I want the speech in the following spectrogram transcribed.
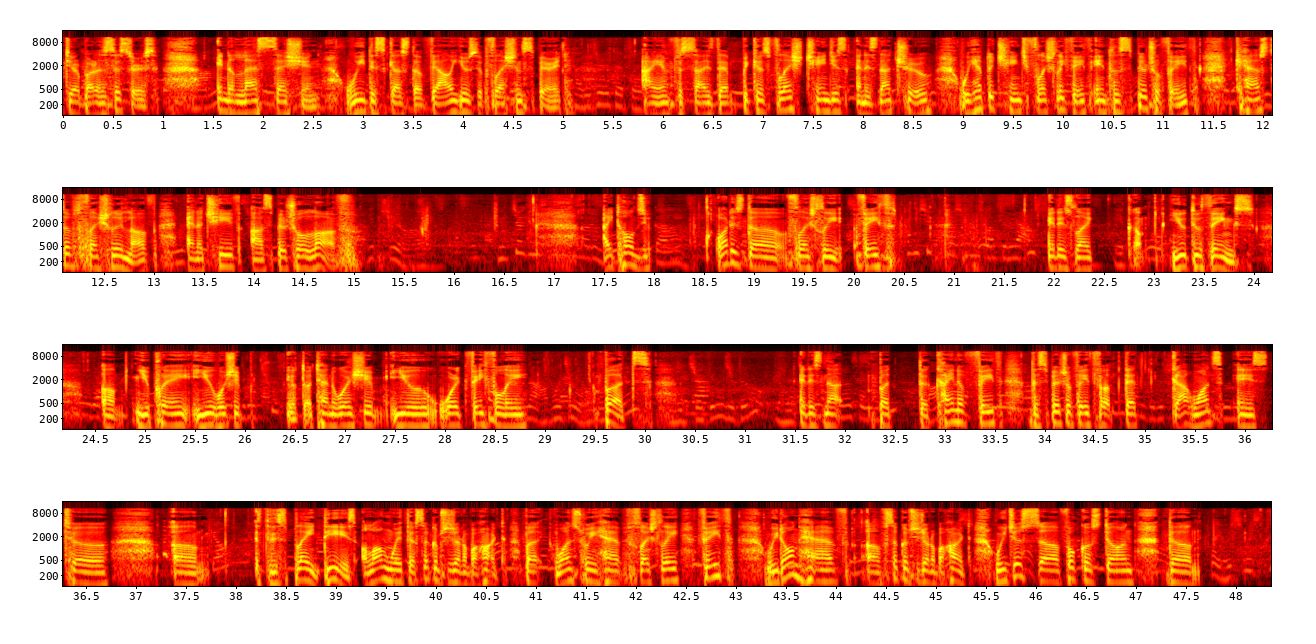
Dear brothers and sisters, in the last session, we discussed the values of flesh and spirit. I emphasize that because flesh changes and is not true, we have to change fleshly faith into spiritual faith, cast off fleshly love, and achieve a spiritual love. I told you, what is the fleshly faith? It is like um, you do things. Um, you pray, you worship, you attend worship, you work faithfully, but it is not. But the kind of faith, the spiritual faith that God wants is to um, display these along with the circumcision of our heart. But once we have fleshly faith, we don't have a circumcision of our heart. We just uh, focused on the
